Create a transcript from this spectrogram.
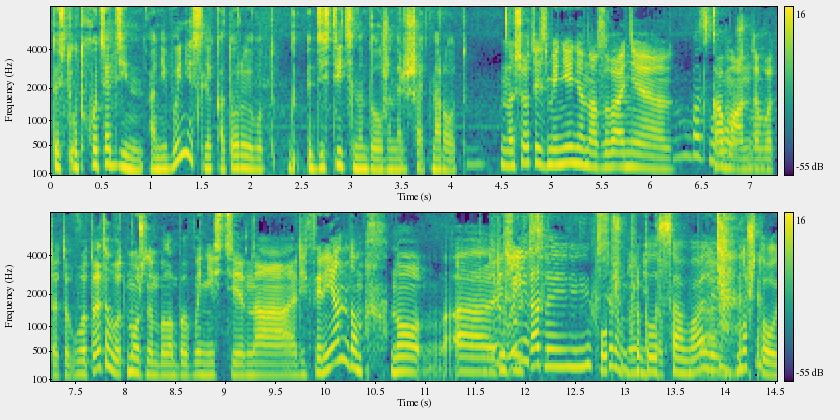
То есть вот хоть один они вынесли, который вот действительно должен решать народ? Насчет изменения названия Возможно. команды, вот это, вот это вот можно было бы вынести на референдум, но а, ну, результат вынесли, в общем проголосовали. Да. Ну что,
